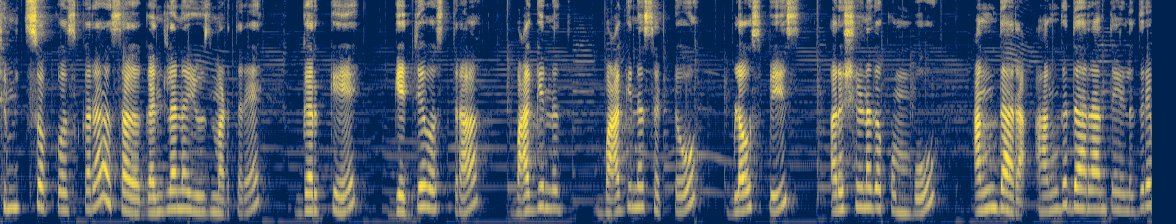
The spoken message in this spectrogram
ಚಿಮ್ಸೋಕ್ಕೋಸ್ಕರ ಸ, ಗಂಜಲನ ಯೂಸ್ ಮಾಡ್ತಾರೆ. ಗರ್ಕೆ, ಗೆಜ್ಜೆ ವಸ್ತ್ರ, ಬಾಗಿನ ಬಾಗಿನ ಸೆಟ್ಟು ಬ್ಲೌಸ್ ಪೀಸ್ ಅರಿಶಿಣದ ಕೊಂಬು, ಅಂಗದಾರ. ಅಂಗದಾರ ಅಂತ ಹೇಳಿದ್ರೆ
